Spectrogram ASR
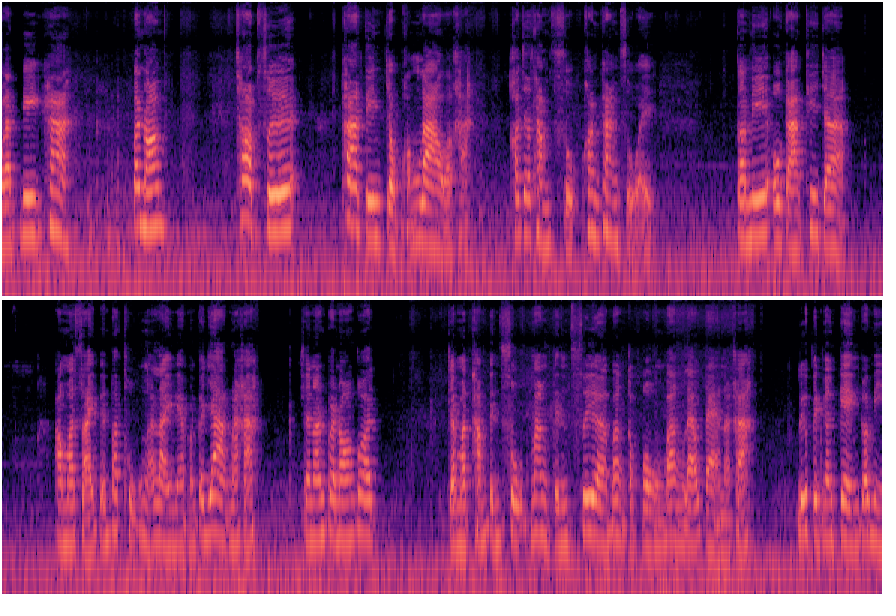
วัสดีค่ะป้าน้องชอบซื้อผ้าตีนจกของลาวอะค่ะ เขาจะทำสุค่อนข้างสวย ตอนนี้โอกาสที่จะเอามาใส่เป็นผ้าถุงอะไรเนี่ย มันก็ยากนะคะ ฉะนั้นป้าน้องก็จะมาทำเป็นสูทบ้างเป็นเสื้อบ้างกระโปรงบ้างแล้วแต่นะคะ หรือเป็นกางเกงก็มี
